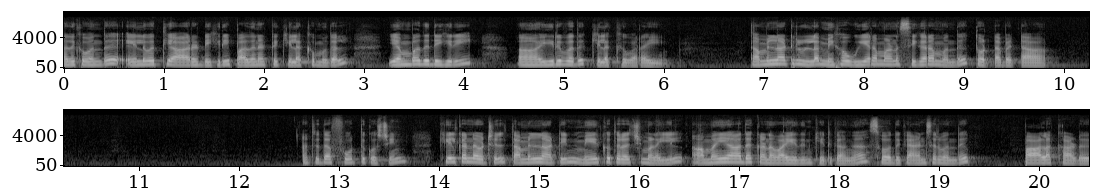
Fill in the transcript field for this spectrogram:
அதுக்கு வந்து எழுபத்தி ஆறு டிகிரி பதினெட்டு கிழக்கு முதல் எண்பது டிகிரி இருபது கிழக்கு வரை. தமிழ்நாட்டில் உள்ள மிக உயரமான சிகரம் வந்து தொட்டபெட்டா. அடுத்ததாக ஃபோர்த்து கொஸ்டின் கீழ்கண்டவற்றில் தமிழ்நாட்டின் மேற்கு தொடர்ச்சி மலையில் அமையாத கணவாய் எதுன்னு கேட்டிருக்காங்க. ஸோ அதுக்கு ஆன்சர் வந்து பாலக்காடு.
